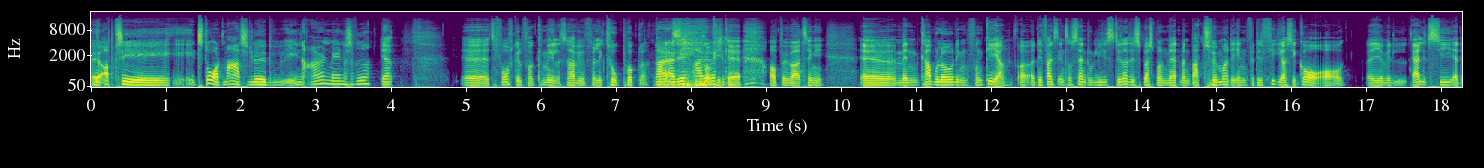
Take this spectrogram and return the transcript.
øh, op til et stort maratonløb, en Ironman og så videre? Ja. Øh, til forskel fra kameler, så har vi i hvert fald ikke to pukler, Nej, er det- sige, nej, det er hvor vi rigtigt, kan opbevare ting i. Øh, men carboloading fungerer, og, og det er faktisk interessant, du lige stiller det spørgsmål med, at man bare tømmer det ind, for det fik jeg også i går, og og jeg vil ærligt sige, at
